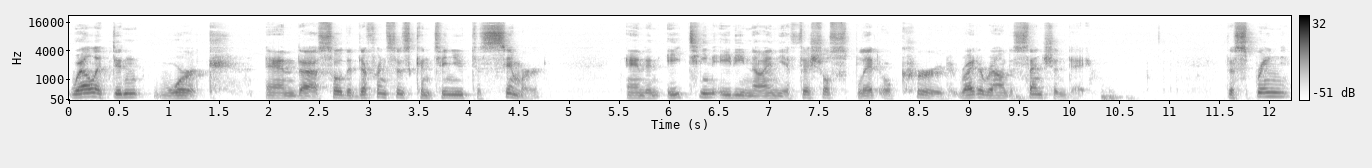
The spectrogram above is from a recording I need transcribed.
Well, it didn't work, and uh, so the differences continued to simmer. And in 1889, the official split occurred right around Ascension Day. The spring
